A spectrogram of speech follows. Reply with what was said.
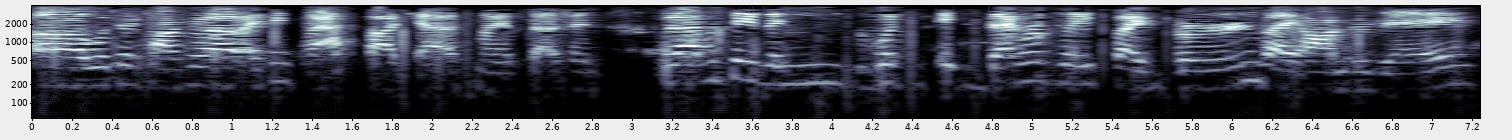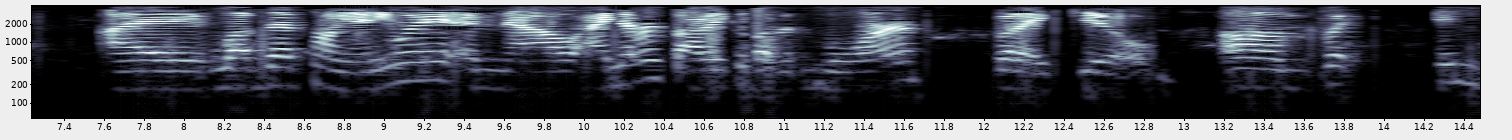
uh, which I talked about, I think last podcast, my obsession. But I would say the what it's been replaced by Burn by Andra Day. I love that song anyway, and now I never thought I could love it more, but I do. Um, but in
